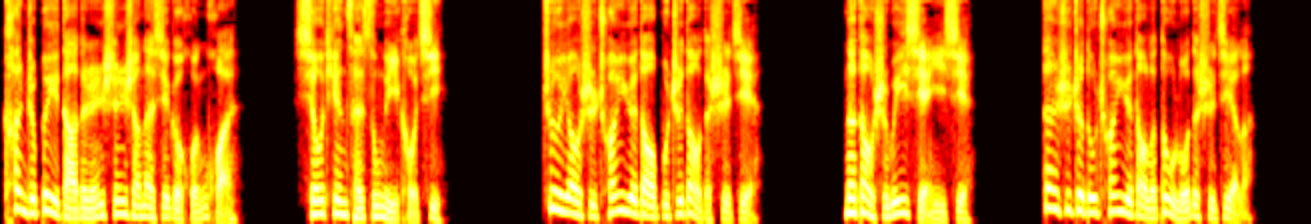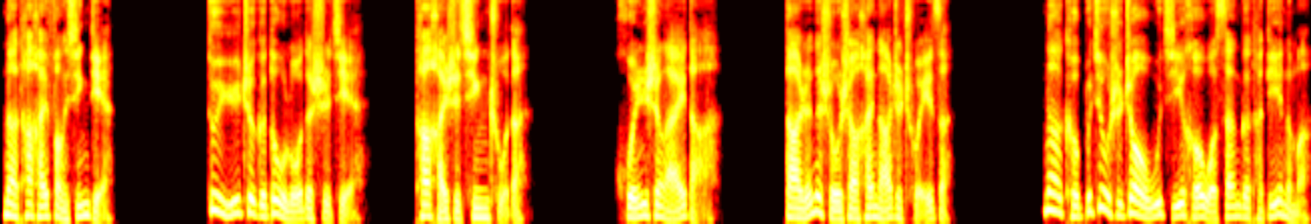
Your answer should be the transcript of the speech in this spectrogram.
看着被打的人身上那些个魂环，萧天才松了一口气。这要是穿越到不知道的世界，那倒是危险一些。但是这都穿越到了斗罗的世界了，那他还放心点。对于这个斗罗的世界，他还是清楚的。浑身挨打，打人的手上还拿着锤子，那可不就是赵无极和我三哥他爹呢吗？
